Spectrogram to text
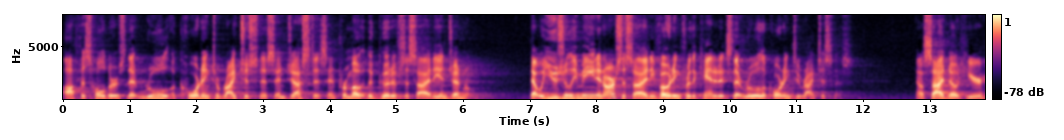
office holders that rule according to righteousness and justice and promote the good of society in general. That will usually mean in our society voting for the candidates that rule according to righteousness. Now, side note here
